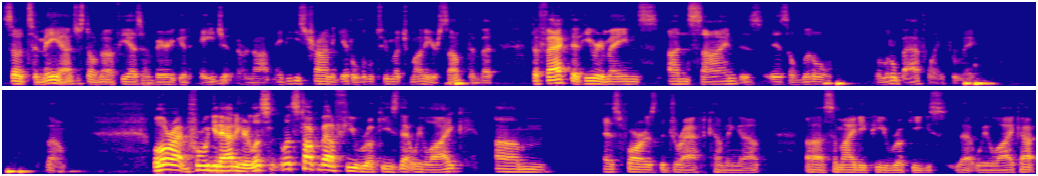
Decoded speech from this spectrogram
So to me, I just don't know if he has a very good agent or not. Maybe he's trying to get a little too much money or something. But the fact that he remains unsigned is is a little a little baffling for me. So, well, all right. Before we get out of here, let's let's talk about a few rookies that we like. Um, as far as the draft coming up, uh, some IDP rookies that we like. I,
